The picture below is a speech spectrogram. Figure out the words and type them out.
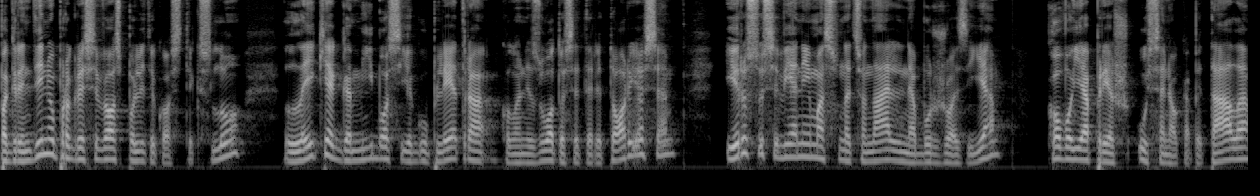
pagrindiniu progresyvios politikos tikslu laikė gamybos jėgų plėtrą kolonizuotose teritorijose ir susivienimą su nacionalinė buržuazija kovoje prieš užsienio kapitalą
